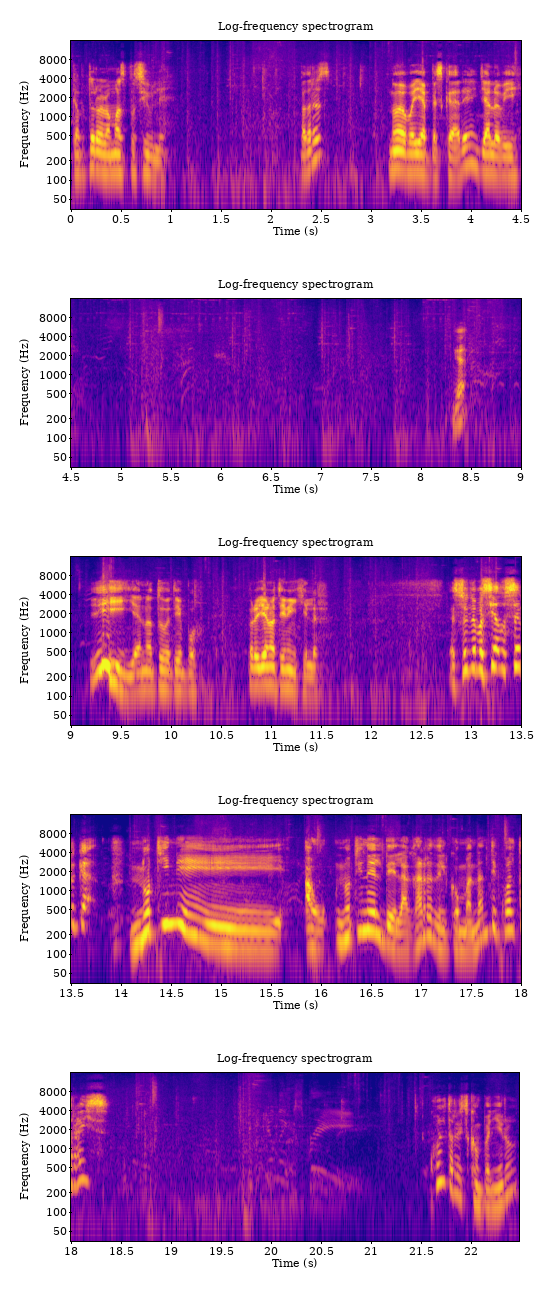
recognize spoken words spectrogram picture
Capturo lo más posible. ¿Para atrás? No me voy a pescar, ¿eh? Ya lo vi. Ya. Y ya no tuve tiempo. Pero ya no tienen healer. Estoy demasiado cerca. No tiene... No tiene el del agarre del comandante. ¿Cuál traes? ¿Cuál traes, compañero?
